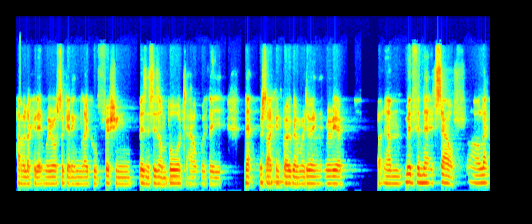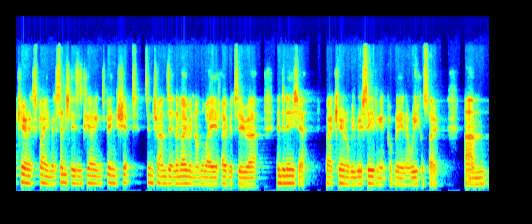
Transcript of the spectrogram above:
have a look at it. We're also getting local fishing businesses on board to help with the net recycling program we're doing at Rio. But um, with the net itself, I'll let Kieran explain. But essentially, this is going, it's being shipped. It's in transit at the moment on the way over to uh, Indonesia, where Kieran will be receiving it probably in a week or so. Um,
